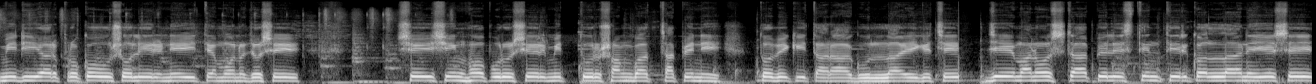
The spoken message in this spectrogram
মিডিয়ার প্রকৌশলীর নেই তেমন জোশে। সেই সিংহ পুরুষের মৃত্যুর সংবাদ চাপেনি, তবে কি তারা গুল্লায় গেছে? যে মানুষটা ফিলিস্তিন তীর কল্যাণে এসে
